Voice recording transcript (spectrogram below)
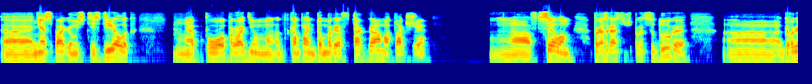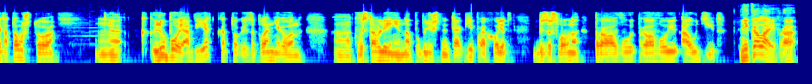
э, неоспариваемости сделок – Э, по проводимым э, компанией Дом РФ торгам, а также э, в целом прозрачность процедуры говорит о том, что любой объект, который запланирован к выставлению на публичные торги, проходит, безусловно, правовой, правовой аудит. Николай, Прав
